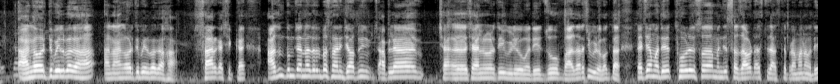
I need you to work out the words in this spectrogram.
एकदम अंगावरती बैल बघा हा. आणि अंगावरती बैल बघा हा. सारखा शिक्का आहे. अजून तुमच्या नजरेत बसणार नाही जेव्हा तुम्ही आपल्या चॅ चॅनलवरती व्हिडिओमध्ये जो बाजाराची व्हिडिओ बघता त्याच्यामध्ये थोडंसं म्हणजे सजावट असते जास्त प्रमाणामध्ये.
